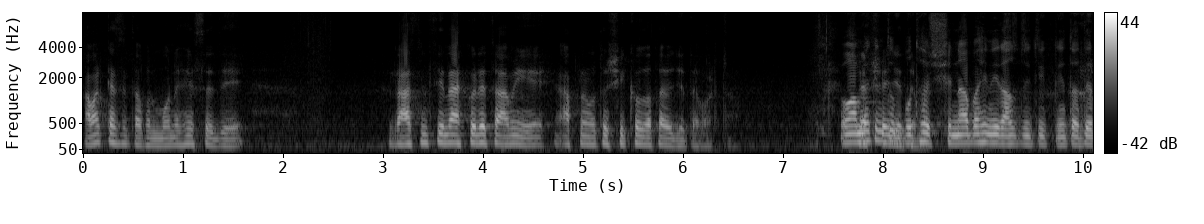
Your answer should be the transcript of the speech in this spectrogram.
আমার কাছে তখন মনে হয়েছে যে রাজনীতি না করে তো আমি আপনার মতো শিক্ষকতায় যেতে পারতাম। আমরা কিন্তু বোধহয় সেনাবাহিনী রাজনৈতিক নেতাদের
